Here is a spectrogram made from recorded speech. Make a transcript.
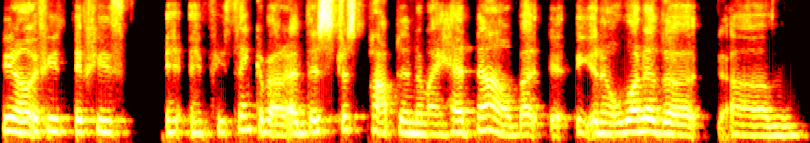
you know, if you if you if you think about it, this just popped into my head now, but you know, one of the um,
